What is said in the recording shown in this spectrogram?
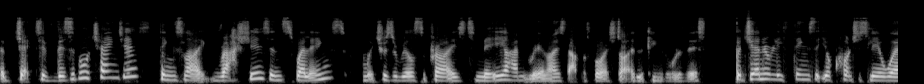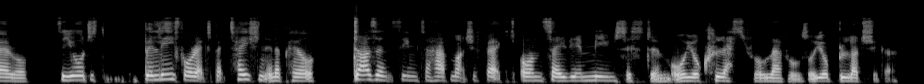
objective visible changes, things like rashes and swellings, which was a real surprise to me. I hadn't realized that before I started looking at all of this but generally things that you're consciously aware of. So your just belief or expectation in a pill doesn't seem to have much effect on, say, the immune system or your cholesterol levels or your blood sugar.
